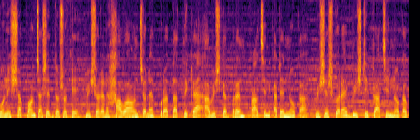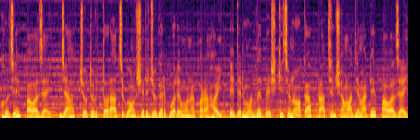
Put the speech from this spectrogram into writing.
উনিশশো পঞ্চাশের দশকে মিশরের হাওয়া অঞ্চলে পুরাতাত্ত্বিকরা আবিষ্কার করেন প্রাচীন কাঠের নৌকা। বিশেষ করে বৃষ্টি প্রাচীন নৌকা খুঁজে পাওয়া যায়, যা চতুর্থ রাজবংশের যুগের বলে মনে করা হয়। এদের মধ্যে বেশ কিছু নৌকা প্রাচীন সমাধি মাঠে পাওয়া যায়।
